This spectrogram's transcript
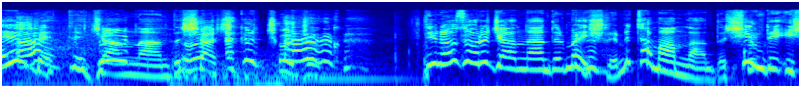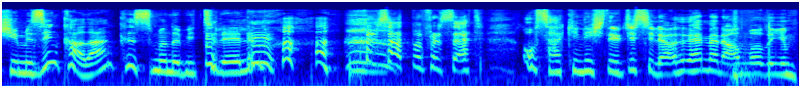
Elbette canlandı şaşkın çocuk. Dinozoru canlandırma işlemi tamamlandı. Şimdi işimizin kalan kısmını bitirelim. Fırsat mı fırsat? O sakinleştirici silahı hemen almalıyım.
